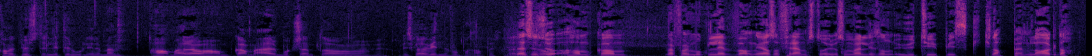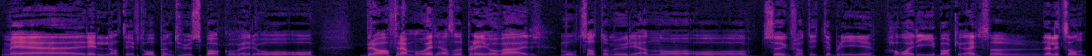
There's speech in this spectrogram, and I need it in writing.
kan vi puste litt roligere. Men Hamar og HamKam er bortskjemt, og vi skal jo vinne fotballkamper. Det jeg det syns jo. HamKam, i hvert fall mot Levanger, altså fremstår jo som veldig sånn utypisk Knappen-lag, da. Med relativt åpent hus bakover og, og bra fremover. Altså Det pleier jo å være motsatt og mure igjen og, og sørge for at det ikke blir havari baki der. Så det er litt sånn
